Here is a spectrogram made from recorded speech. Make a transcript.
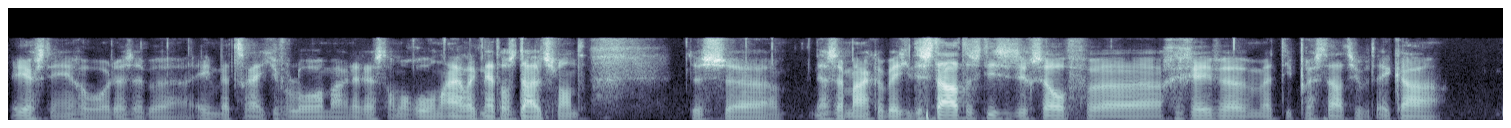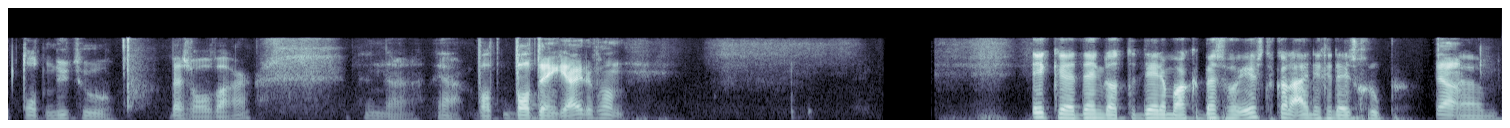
eerste in geworden. Ze hebben één wedstrijdje verloren, maar de rest allemaal gewonnen. Eigenlijk net als Duitsland. Dus uh, ja, ze maken een beetje de status die ze zichzelf uh, gegeven hebben met die prestatie op het EK tot nu toe best wel waar. En ja, wat, wat denk jij ervan? Ik denk dat Denemarken best wel eerste kan eindigen in deze groep. Ja. Um,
